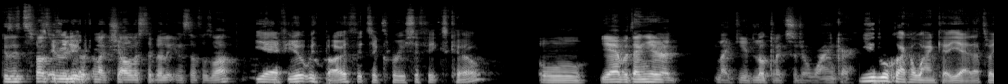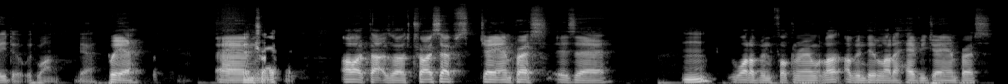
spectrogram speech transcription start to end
because it's supposed So to be really good for like shoulder stability and stuff as well. yeah. If you do it with both, it's a crucifix curl. Oh yeah, but then you're like you'd look like such a wanker. You look like a wanker. Yeah, that's why you do it with one. Yeah, But yeah, um, and triceps. I like that as well. Triceps JM press is uh, Mm. what I've been fucking around with a lot. I've been doing a lot of heavy JM press.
